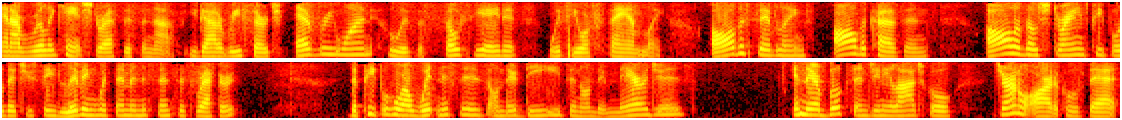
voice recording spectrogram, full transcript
And I really can't stress this enough. You got to research everyone who is associated with your family. All the siblings, all the cousins, all of those strange people that you see living with them in the census record, the people who are witnesses on their deeds and on their marriages, in their books and genealogical journal articles that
